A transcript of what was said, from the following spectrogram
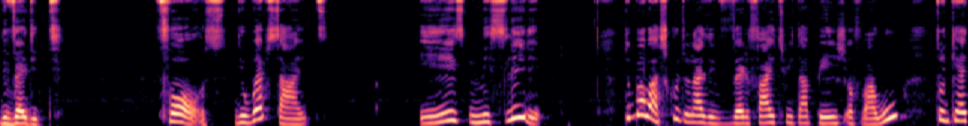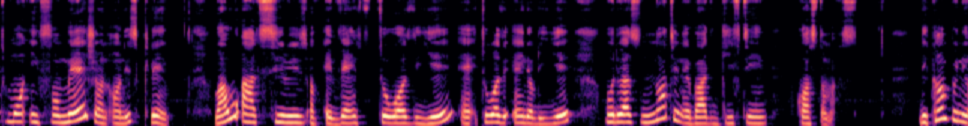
The verdict false. The website is misleading. Dubawa scrutinized the verified Twitter page of Huawei to get more information on this claim. Huawei had series of events towards the year, eh, towards the end of the year, but there was nothing about gifting customers. The company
